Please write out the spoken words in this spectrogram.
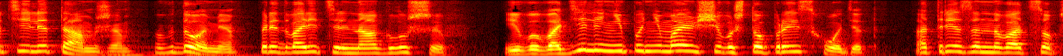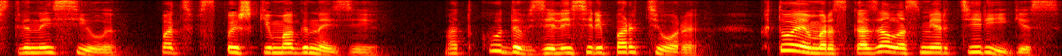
Его скрутили там же, в доме, предварительно оглушив, и выводили непонимающего, что происходит, отрезанного от собственной силы, под вспышки магнезии. Откуда взялись репортеры? Кто им рассказал о смерти Ригис?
